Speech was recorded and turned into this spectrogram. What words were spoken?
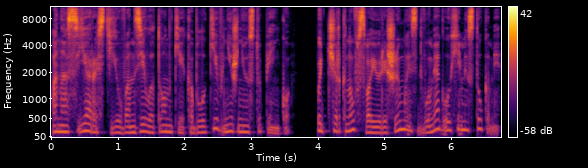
Она с яростью вонзила тонкие каблуки в нижнюю ступеньку — подчеркнув свою решимость двумя глухими стуками.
